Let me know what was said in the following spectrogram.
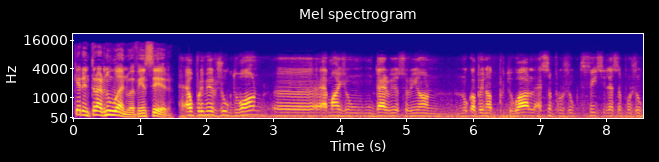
quer entrar no ano a vencer. É o primeiro jogo do ano, eh, é mais um derby açoriano no Campeonato de Portugal, é sempre um jogo difícil, é sempre um jogo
